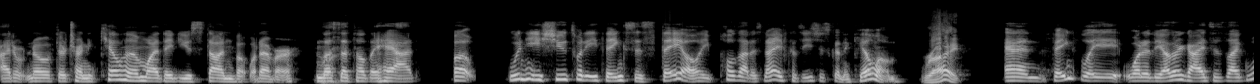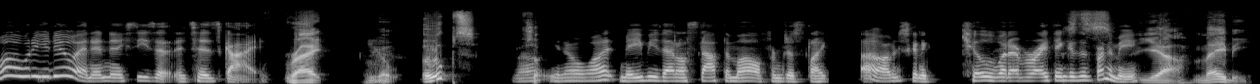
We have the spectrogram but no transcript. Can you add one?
I don't know if they're trying to kill him, why they'd use stun, but whatever, unless Right. that's all they had. But when he shoots what he thinks is Thale, he pulls out his knife because he's just going to kill him. right. And thankfully, one of the other guys is like, "Whoa, what are you doing?" And he sees it; it's his guy. Right. You go, oops. Well, So- you know what? Maybe that'll stop them all from just like, "Oh, I'm just going to kill whatever I think is in front of me." Yeah, maybe.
